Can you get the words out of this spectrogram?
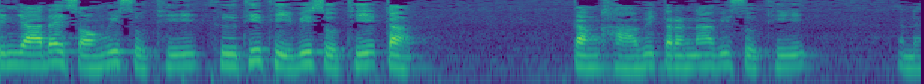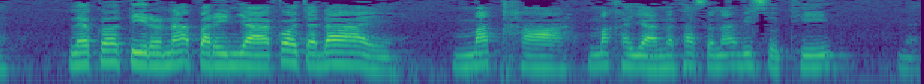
ริญญาได้สองวิสุทธิ คือทิฏฐิวิสุทธิกับกังขาวิตรณวิสุทธิอันนะ แล้วก็ตีรณะปริญญาก็จะได้มัคคามัคคยานทัศนวิสุทธินะ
